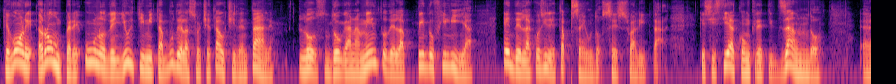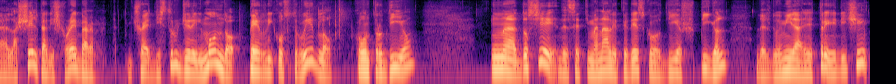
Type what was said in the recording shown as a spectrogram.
che vuole rompere uno degli ultimi tabù della società occidentale, lo sdoganamento della pedofilia e della cosiddetta pseudosessualità, che si stia concretizzando eh, la scelta di Schreber, cioè distruggere il mondo per ricostruirlo contro Dio, un dossier del settimanale tedesco Der Spiegel del 2013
